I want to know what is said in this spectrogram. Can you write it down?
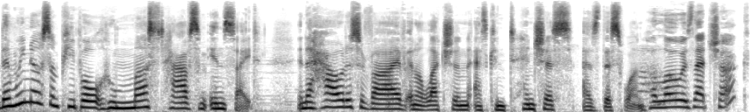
then we know some people who must have some insight into how to survive an election as contentious as this one. Hello, is that Chuck?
